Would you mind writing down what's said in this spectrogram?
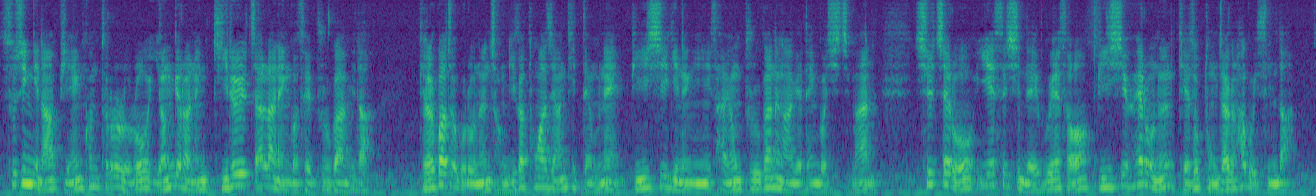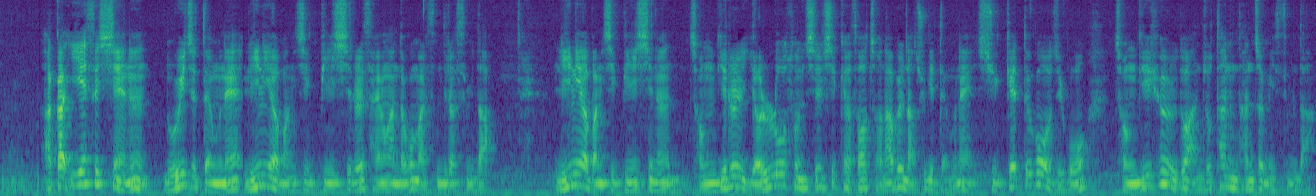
수신기나 비행 컨트롤러로 연결하는 길을 잘라낸 것에 불과합니다. 결과적으로는 전기가 통하지 않기 때문에 BEC 기능이 사용 불가능하게 된 것이지만 실제로 ESC 내부에서 BEC 회로는 계속 동작을 하고 있습니다. 아까 ESC에는 노이즈 때문에 linear 방식 BEC를 사용한다고 말씀드렸습니다. linear 방식 BEC는 전기를 열로 손실시켜서 전압을 낮추기 때문에 쉽게 뜨거워지고 전기 효율도 안 좋다는 단점이 있습니다.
